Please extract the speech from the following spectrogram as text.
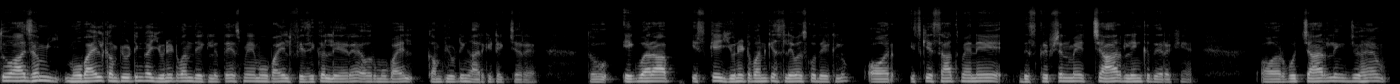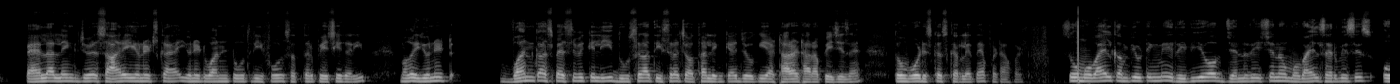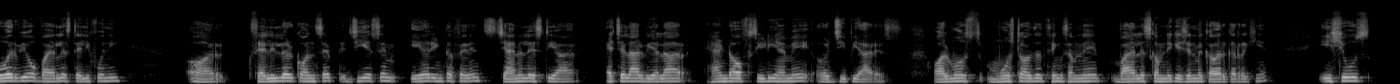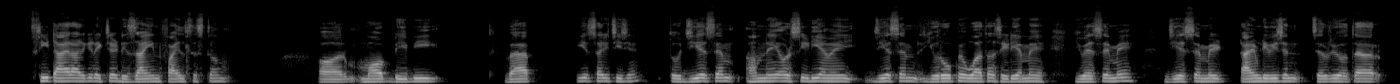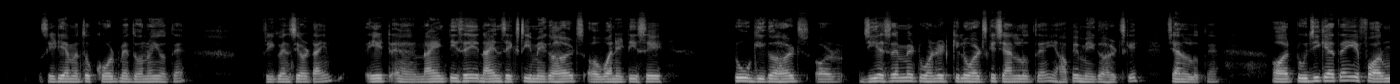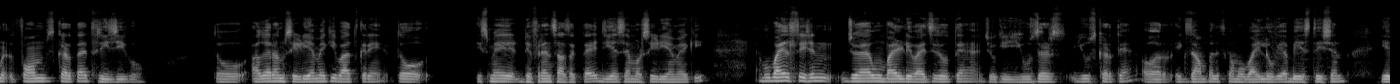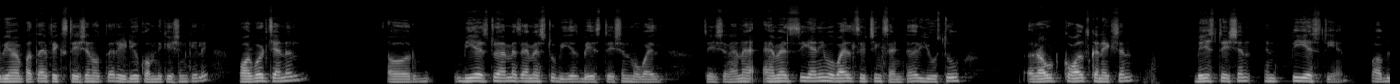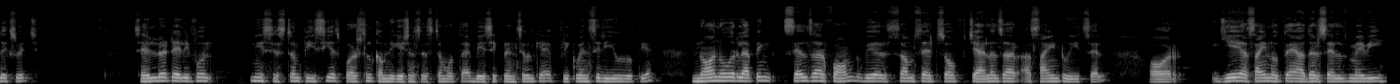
तो आज हम मोबाइल कंप्यूटिंग का यूनिट वन देख लेते हैं। इसमें मोबाइल फ़िज़िकल लेयर है और मोबाइल कंप्यूटिंग आर्किटेक्चर है। तो एक बार आप इसके यूनिट वन के सिलेबस को देख लो और इसके साथ मैंने डिस्क्रिप्शन में चार लिंक दे रखे हैं। और वो चार लिंक जो हैं, पहला लिंक जो है सारे यूनिट्स का है, unit one, two, three, four, सत्तर पेज के करीब। मगर यूनिट वन का स्पेसिफिकली दूसरा, तीसरा, चौथा लिंक है जो कि अठारह अठारह पेजेस हैं। तो वो डिस्कस कर लेते हैं फटाफट। सो मोबाइल कंप्यूटिंग में review of generation of mobile services overview of wireless telephony और cellular concept G S M air interference channel S T R H L R V L R hand off C D M A और G P R S almost most of the things हमने wireless communication में cover कर रखी हैं। Issues three tier architecture design file system और mob D B वैप ये सारी चीज़ें। तो जी एस एम हमने और C D M A G S M Europe में हुआ था C D M A U S A में। जी एस एम में टाइम डिवीज़न ज़रूरी होता है और सी डी एम ए तो कोड में दोनों ही होते हैं फ्रीक्वेंसी और टाइम एट नाइन्टी से नाइन सिक्सटी मेगा हर्ट्स और वन एटी से टू गीगा हर्ट्स और जी एस एम में टू हंड्रेड किलो हर्ट्स के चैनल होते हैं, यहाँ पे मेगा हर्ट्स के चैनल होते हैं। और टू जी कहते हैं, ये फॉर्म, फॉर्म्स करता है थ्री जी को। तो अगर हम सी डी एम ए की बात करें तो इसमें डिफरेंस आ सकता है जी एस एम और सी डी एम ए की। मोबाइल स्टेशन जो है मोबाइल डिवाइसेस होते हैं, जो कि यूज़र्स यूज़ करते हैं। और एग्जांपल इसका मोबाइल हो गया, बेस स्टेशन। ये भी हमें पता है, फिक्स स्टेशन होता है रेडियो कम्युनिकेशन के लिए। फॉरवर्ड चैनल और B S to M S M S to B S base station mobile station है ना? एम एस सी यानी mobile switching centre use to route calls connection base station and P S T N public switch cellular telephony system P C S personal communication system होता है। Basic principle क्या है? Frequency reuse होती है। Non overlapping cells are formed where some sets of channels are assign to each cell और ये assign होते हैं अदर सेल्स में भी।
